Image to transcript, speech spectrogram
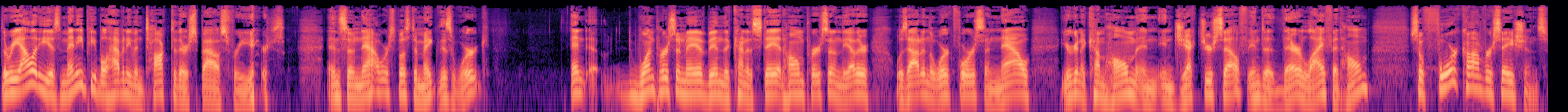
The reality is, many people haven't even talked to their spouse for years, and so now we're supposed to make this work. And uh, one person may have been the kind of stay at home person, and the other was out in the workforce. And now you're going to come home and inject yourself into their life at home. So, four conversations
